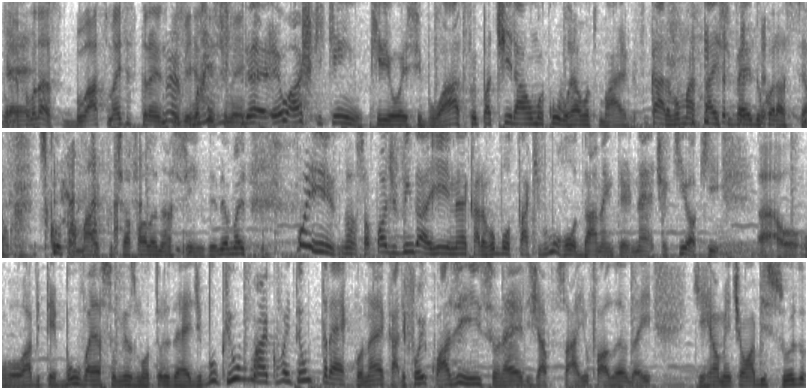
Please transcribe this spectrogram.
É, é... foi uma das boatos mais estranhas não, que eu vi recentemente. Estranho. Eu acho que quem criou esse boato foi pra tirar uma com o Helmut Marko. Cara, vou matar esse velho do coração. Desculpa, Marco, estar falando assim, entendeu? Mas foi isso. Não, só pode vir daí, né, cara? Eu vou botar aqui, vamos rodar na internet aqui, ó, que uh, o, o Abtebu vai assumir os motores da Red Bull e o Marco vai ter um treco, né, cara? E foi quase isso, né? Ele já saiu falando aí que realmente é um absurdo,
